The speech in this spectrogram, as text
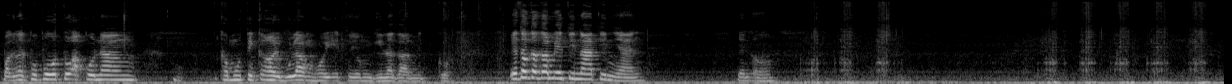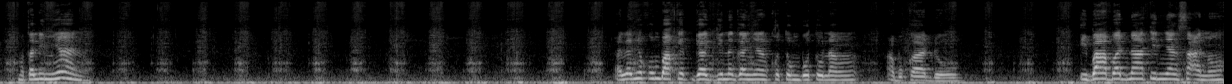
Pag nagpuputo ako ng kamuting kahoy, bulanghoy, ito yung ginagamit ko. Ito gagamitin natin yan. Yan, oh. Matalim yan. Alam nyo kung bakit ga- ginaganyan ko tong buto ng avocado? Ibabad natin yan sa ano?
